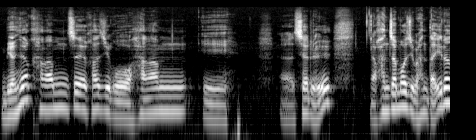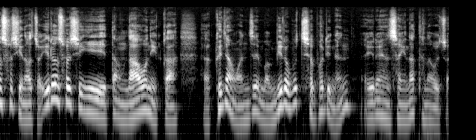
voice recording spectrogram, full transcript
면역 항암제 가지고 항암 이 제를 환자 모집을 한다 이런 소식이 나왔죠. 이런 소식이 딱 나오니까 그냥 완전 뭐 밀어붙여 버리는 이런 현상이 나타나고 있죠.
